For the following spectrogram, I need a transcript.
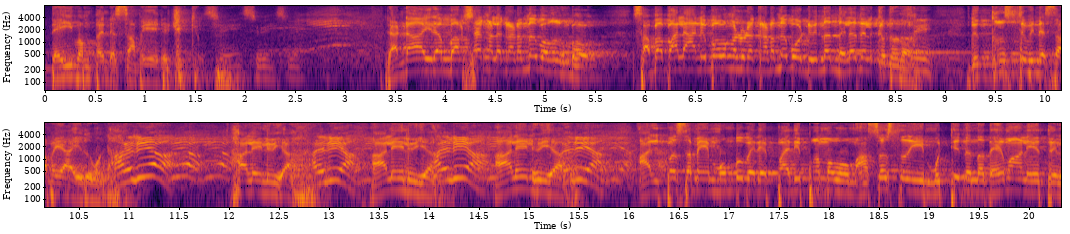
ദൈവം തന്റെ സഭയെ രക്ഷിക്കും. രണ്ടായിരം വർഷങ്ങൾ കടന്നു പോകുമ്പോൾ സഭ പല അനുഭവങ്ങളുടെ കടന്നു പോയിട്ട് ഇന്ന് നിലനിൽക്കുന്നത് ഇത് ക്രിസ്തുവിന്റെ സഭയായതുകൊണ്ട് അല്പസമയം മുമ്പ് വരെ പരിഭ്രമവും അസ്വസ്ഥതയും മുറ്റി നിന്ന ദേവാലയത്തിൽ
